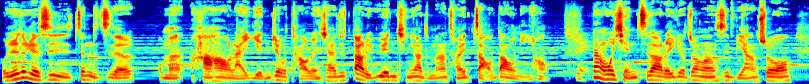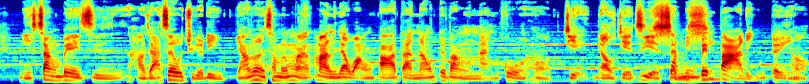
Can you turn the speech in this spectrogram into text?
我觉得这个是真的值得我们好好来研究讨论一下，就到底冤亲要怎么样才会找到你吼？对，那我以前知道的一个状况是，比方说你上辈子，好假设我举个例，比方说你上面骂骂人家王八蛋，然后对方很难过哈，解了结自己的生命被霸凌，对哈。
